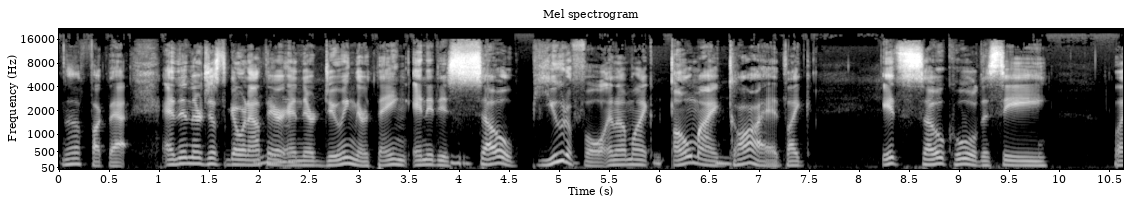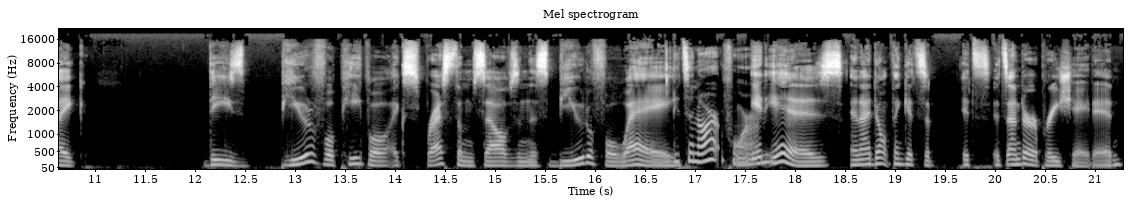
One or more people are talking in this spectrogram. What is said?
no, fuck that. And then they're just going out there mm-hmm. and they're doing their thing, and it is mm-hmm. so beautiful. And I'm like, oh my mm-hmm. God. Like, it's so cool to see, like, these beautiful people express themselves in this beautiful way. it's an art form. It is, and I don't think it's a it's it's underappreciated.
